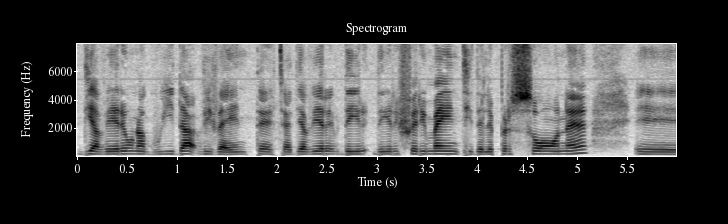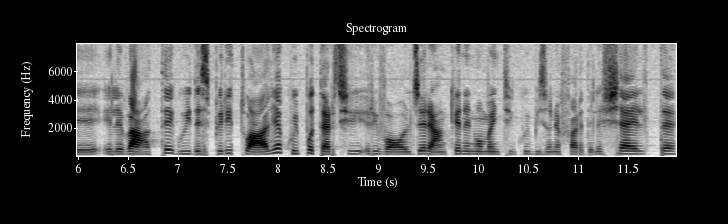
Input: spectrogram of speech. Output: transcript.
di avere una guida vivente, cioè di avere dei, dei riferimenti delle persone eh, elevate, guide spirituali a cui poterci rivolgere anche nel momento in cui bisogna fare delle scelte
